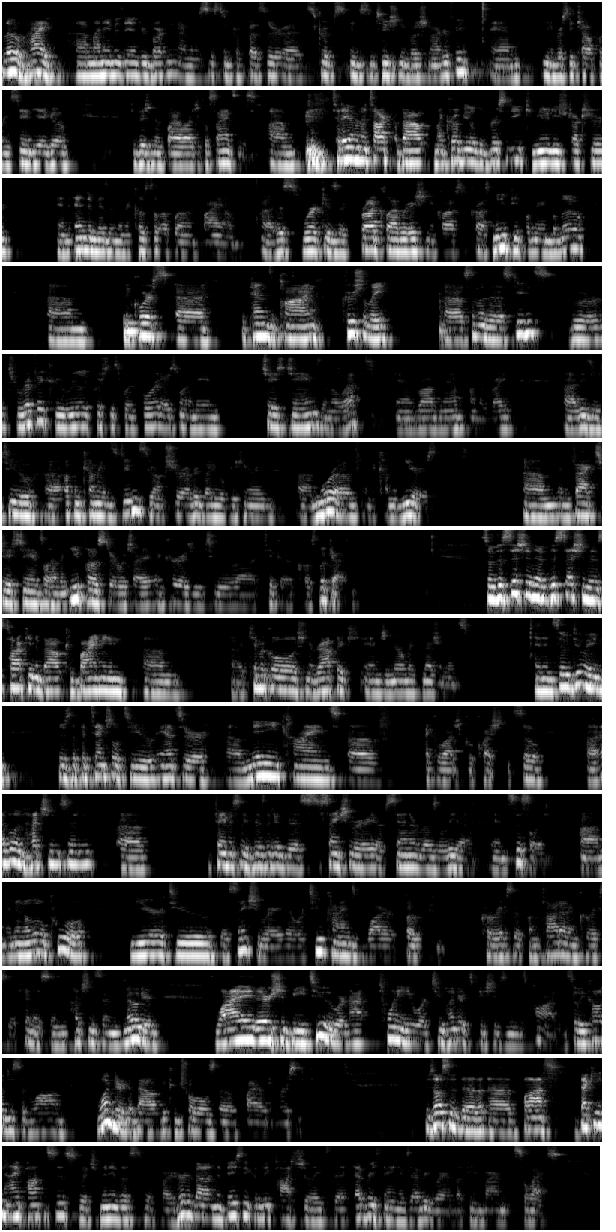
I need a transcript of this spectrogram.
Hello, hi. Uh, my name is Andrew Barton. I'm an assistant professor at Scripps Institution of Oceanography and University of California, San Diego Division of Biological Sciences. Um, today I'm going to talk about microbial diversity, community structure, and endemism in a coastal upwelling biome. Uh, this work is a broad collaboration across, across many people named below. Um, of course, uh, depends upon, crucially, uh, some of the students who are terrific, who really push this work forward. I just want to name Chase James on the left and Rob Lamp on the right. Uh, these are two uh, up and coming students who I'm sure everybody will be hearing uh, more of in the coming years. Um, in fact, Chase James will have an e-poster, which I encourage you to uh, take a close look at. So this session, this session is talking about combining um, uh, chemical, oceanographic, and genomic measurements. And in so doing, there's the potential to answer uh, many kinds of ecological questions. So uh, Evelyn Hutchinson uh, famously visited this sanctuary of Santa Rosalia in Sicily. Um, and in a little pool near to the sanctuary, there were two kinds of water boatmen, Corixa punctata and Corixa affinis. And Hutchinson noted why there should be two or not 20 or 200 species in this pond. And so ecologists have long wondered about the controls of biodiversity. There's also the uh, Baas-Becking hypothesis, which many of us have probably heard about, and it basically postulates that everything is everywhere, but the environment selects.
